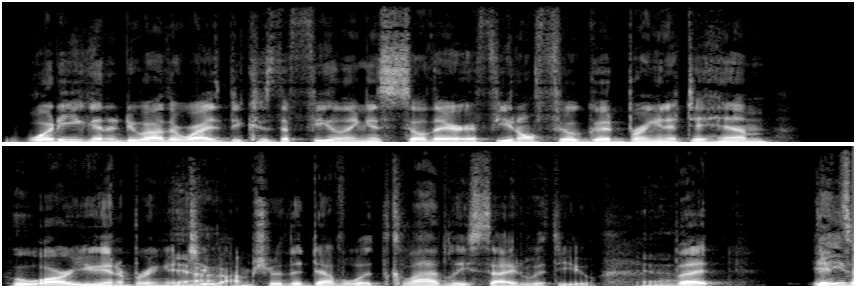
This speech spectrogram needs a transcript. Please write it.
what are you going to do otherwise? Because the feeling is still there. If you don't feel good bringing it to Him, who are you going to bring it Yeah. to? I'm sure the devil would gladly side with you. Yeah. But David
